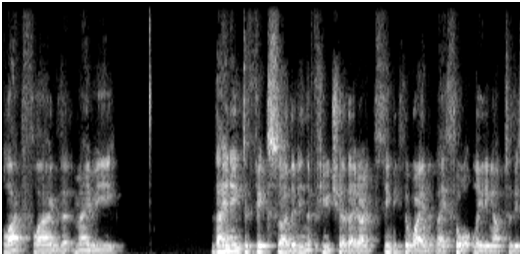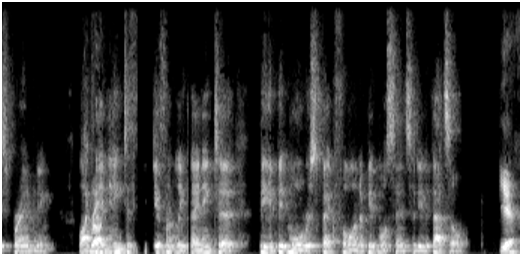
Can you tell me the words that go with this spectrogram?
Black Flag that maybe they need to fix so that in the future they don't think the way that they thought leading up to this branding. Like Right. they need to think differently. They need to be a bit more respectful and a bit more sensitive. That's all. Yeah,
